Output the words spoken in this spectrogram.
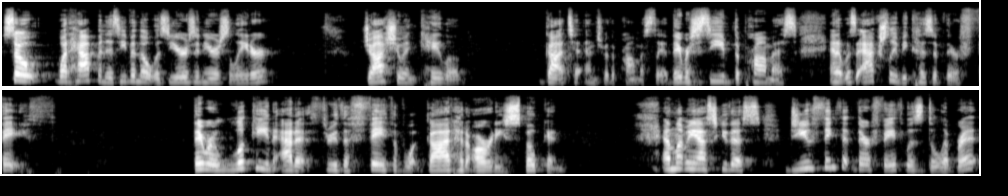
So, what happened is, even though it was years and years later, Joshua and Caleb got to enter the promised land. They received the promise, and it was actually because of their faith. They were looking at it through the faith of what God had already spoken. And let me ask you this do you think that their faith was deliberate?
